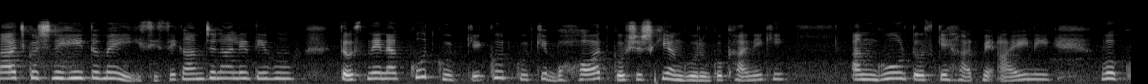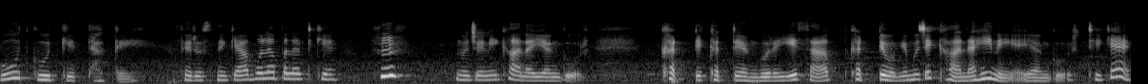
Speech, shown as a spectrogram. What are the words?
आज कुछ नहीं तो मैं इसी से काम चला लेती हूँ। तो उसने ना कूद कूद के कूद कूद के बहुत कोशिश की अंगूरों को खाने की। अंगूर तो उसके हाथ में आए नहीं। वो कूद कूद के थक गई। फिर उसने क्या बोला पलट के? हम्म, मुझे नहीं खाना ये अंगूर। खट्टे खट्टे अंगूर है ये सब खट्टे होंगे मुझे खाना ही नहीं है ये अंगूर ठीक है?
